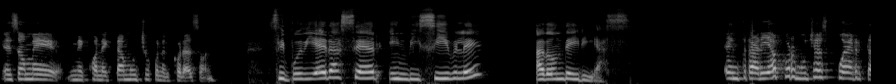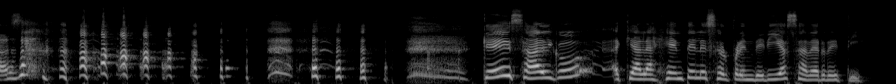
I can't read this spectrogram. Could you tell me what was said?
Eso me, me conecta mucho con el corazón. Si pudieras ser invisible, ¿a dónde irías? Entraría por muchas puertas. ¿Qué es algo que a la gente le sorprendería saber de ti?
